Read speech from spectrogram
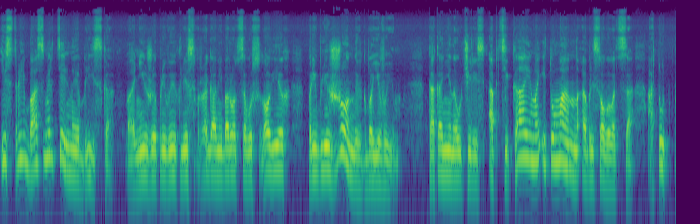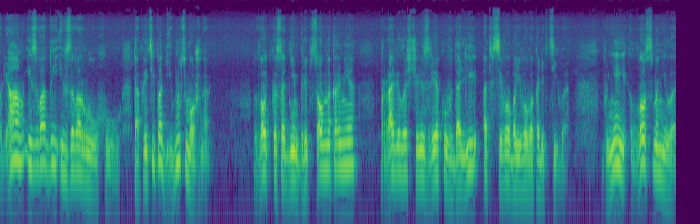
и стрельба смертельная близко. Они же привыкли с врагами бороться в условиях, приближенных к боевым. Как они научились обтекаемо и туманно обрисовываться, а тут прям из воды и в заваруху, так ведь и погибнуть можно». Лодка с одним гребцом на корме правилась через реку вдали от всего боевого коллектива. В ней лосманила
